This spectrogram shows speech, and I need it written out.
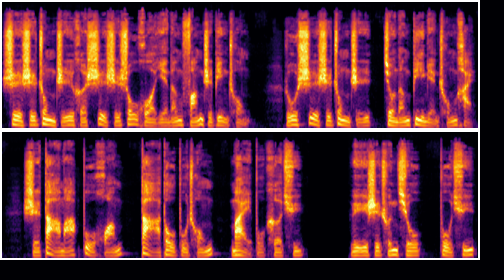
适时种植和适时收获也能防治病虫。如适时种植，就能避免虫害，使大麻不黄，大豆不虫，麦不磕曲。《吕氏春秋·不屈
